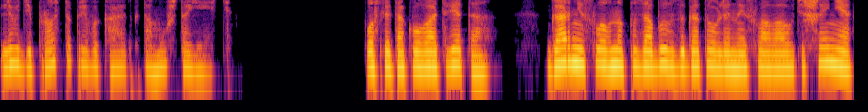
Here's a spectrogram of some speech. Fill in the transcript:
Люди просто привыкают к тому, что есть. После такого ответа Гарни, словно позабыв заготовленные слова утешения,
